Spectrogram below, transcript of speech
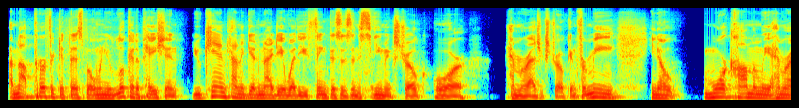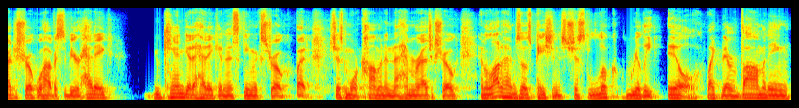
I'm not perfect at this, but when you look at a patient, you can kind of get an idea whether you think this is an ischemic stroke or hemorrhagic stroke. And for me, you know, more commonly a hemorrhagic stroke will have a severe headache. You can get a headache in an ischemic stroke, but it's just more common in the hemorrhagic stroke. And a lot of times those patients just look really ill, like they're vomiting,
